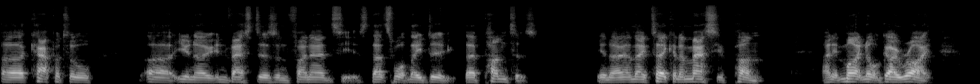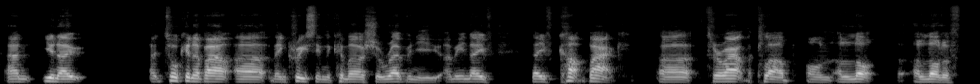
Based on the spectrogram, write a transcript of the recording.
uh, capital, uh, you know, investors and financiers. That's what they do. They're punters, you know, and they've taken a massive punt and it might not go right. And, you know, uh, talking about uh, increasing the commercial revenue, I mean, they've, they've cut back uh, throughout the club on a lot, a lot of,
